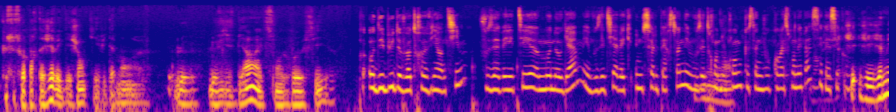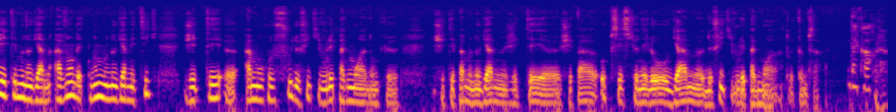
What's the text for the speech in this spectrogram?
que ce soit partagé avec des gens qui évidemment euh, le, le vivent bien et sont heureux aussi. Au début de votre vie intime, vous avez été euh, monogame et vous étiez avec une seule personne et vous vous êtes rendu compte que ça ne vous correspondait pas C'est passé comment? J'ai jamais été monogame. Avant d'être non monogame éthique, j'étais euh, amoureux fou de filles qui voulaient pas de moi. Donc J'étais pas monogame, j'étais, euh, je sais pas, obsessionné gamme de filles qui voulaient pas de moi, un truc comme ça. D'accord. Voilà.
